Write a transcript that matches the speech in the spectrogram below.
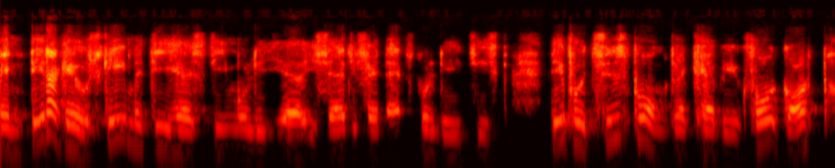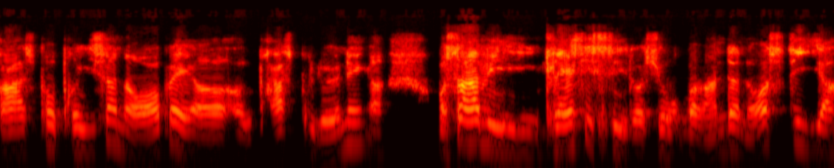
men det, der kan jo ske med de her stimuli, især de finanspolitisk, det er på et tidspunkt, der kan vi få et godt pres på priserne opad og, og pres på lønninger. Og så har vi en klassisk situation, hvor renterne også stiger,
